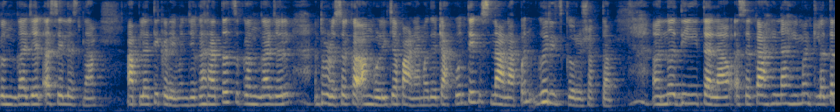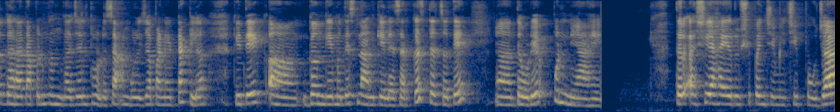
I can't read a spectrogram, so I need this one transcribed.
गंगाजल असेलच ना आपल्या तिकडे म्हणजे घरातच गंगाजल थोडंसं का आंघोळीच्या पाण्यामध्ये टाकून ते स्नान आपण घरीच करू शकता. नदी तलाव असं काही नाही म्हटलं तर घरात आपण गंगाजल थोडंसं आंघोळीच्या पाण्यात टाकलं की ते गंगेमध्ये स्नान केल्यासारखंच त्याचं ते तेवढे पुण्य आहे. तर अशी आहे ऋषीपंचमीची पूजा.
